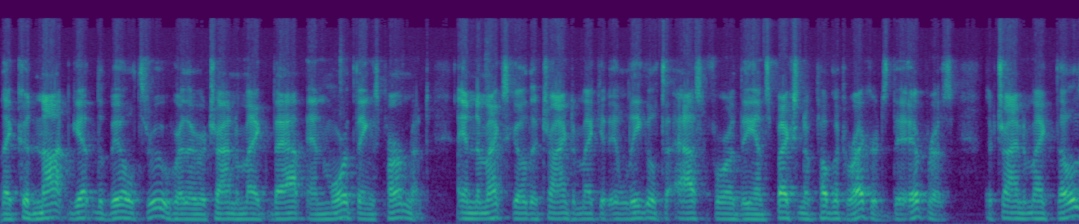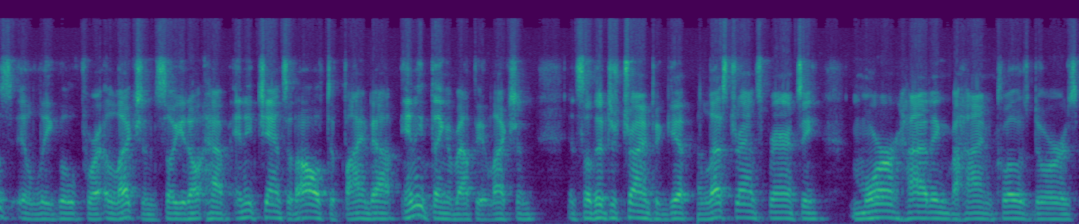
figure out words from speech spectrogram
they could not get the bill through where they were trying to make that and more things permanent. In New Mexico, they're trying to make it illegal to ask for the inspection of public records, the IPRAs. They're trying to make those illegal for elections so you don't have any chance at all to find out anything about the election. And so they're just trying to get less transparency, more hiding behind closed doors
